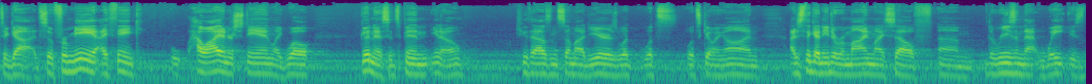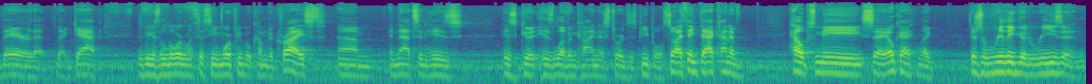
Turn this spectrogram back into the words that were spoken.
to God. So for me, I think how I understand, like, well, goodness, it's been, you know, 2,000 some odd years, what, what's, what's going on? I just think I need to remind myself um, the reason that wait is there, that, that gap, is because the Lord wants to see more people come to Christ, um, and that's in His, his, good, his love and kindness towards His people. So I think that kind of helps me say, okay, like, there's a really good reason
